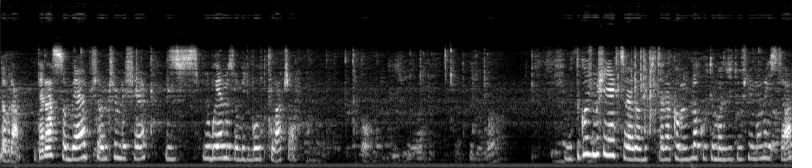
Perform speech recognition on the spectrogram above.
Dobra, teraz sobie przełączymy się i spróbujemy zrobić boot klacza. Tylko już mi się nie chce robić tarakowych bloków, tym bardziej tu już nie ma miejsca.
